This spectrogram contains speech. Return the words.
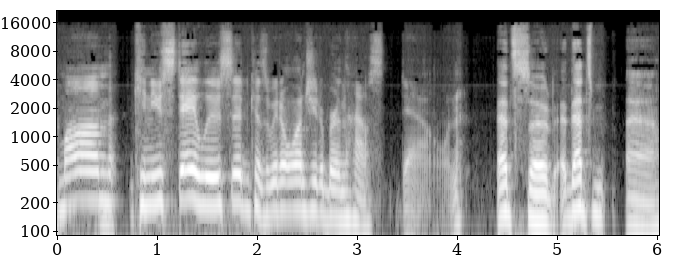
Mom, can you stay lucid? Because we don't want you to burn the house down. That's so. That's. Uh,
